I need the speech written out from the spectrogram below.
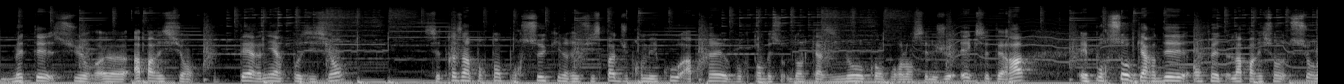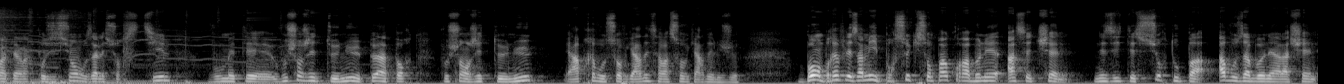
mettez sur euh, apparition dernière position. C'est très important pour ceux qui ne réussissent pas du premier coup, après vous retombez dans le casino quand vous relancez le jeu, etc. Et pour sauvegarder en fait l'apparition sur la dernière position, vous allez sur style, vous mettez, vous changez de tenue, peu importe, vous changez de tenue et après vous sauvegardez, ça va sauvegarder le jeu. Bon, bref les amis, pour ceux qui ne sont pas encore abonnés à cette chaîne, n'hésitez surtout pas à vous abonner à la chaîne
